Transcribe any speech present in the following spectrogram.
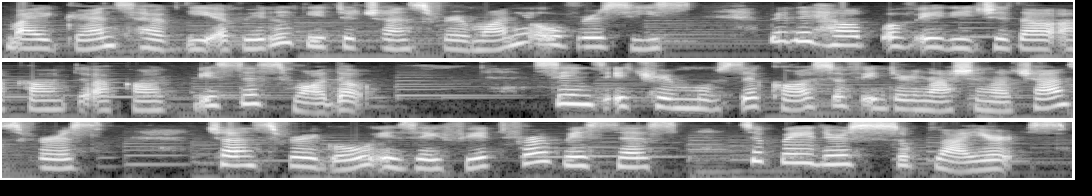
migrants have the ability to transfer money overseas with the help of a digital account-to-account -account business model. Since it removes the cost of international transfers, TransferGo is a fit for business to pay their suppliers.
